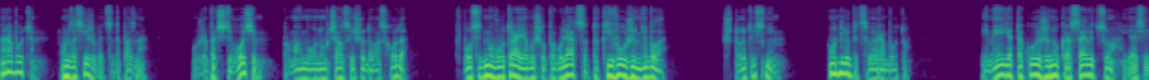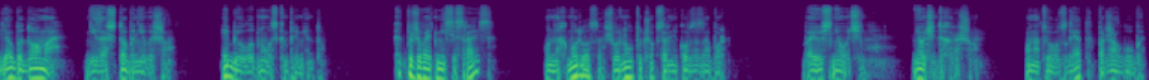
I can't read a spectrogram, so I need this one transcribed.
На работе. Он засиживается допоздна. Уже почти восемь. По-моему, он умчался еще до восхода. В полседьмого утра я вышел прогуляться, так его уже не было. Что это с ним? Он любит свою работу. Имея я такую жену-красавицу, я сидел бы дома. Ни за что бы не вышел. Эбби улыбнулась комплименту. «Как поживает миссис Райс?» Он нахмурился, швырнул пучок сорняков за забор. «Боюсь, не очень. Не очень-то хорошо. Он отвел взгляд, поджал губы.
